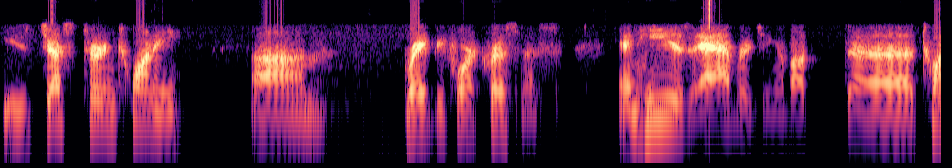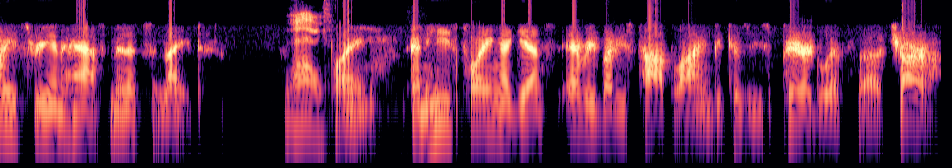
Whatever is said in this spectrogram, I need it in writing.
he's just turned 20 um, right before Christmas, and he is averaging about uh, 23 and a half minutes a night Wow. playing. And he's playing against everybody's top line because he's paired with uh, Chara.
